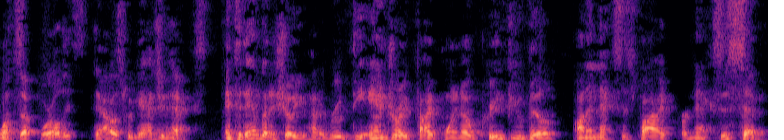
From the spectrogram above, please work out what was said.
What's up world, it's Dallas with Gadget Hacks. And today I'm going to show you how to root the Android 5.0 preview build on a Nexus 5 or Nexus 7.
